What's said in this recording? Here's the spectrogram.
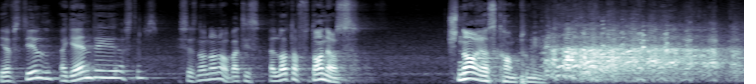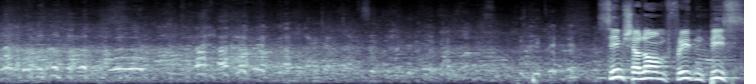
You have still, again, the still? He says, no, no, no, but it's a lot of donors. Schnorrers come to me. Sim shalom, freedom, peace.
